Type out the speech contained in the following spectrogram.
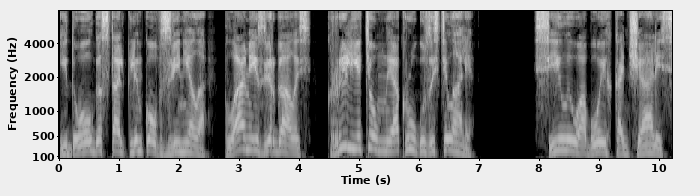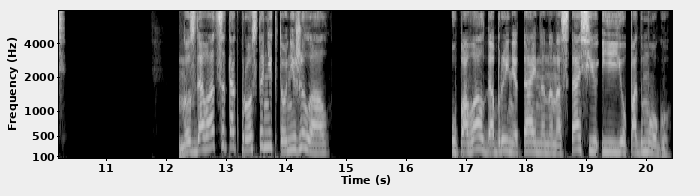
И долго сталь клинков звенела, пламя извергалось, крылья темные округу застилали. Силы у обоих кончались. Но сдаваться так просто никто не желал. Уповал Добрыня тайно на Настасью и ее подмогу.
